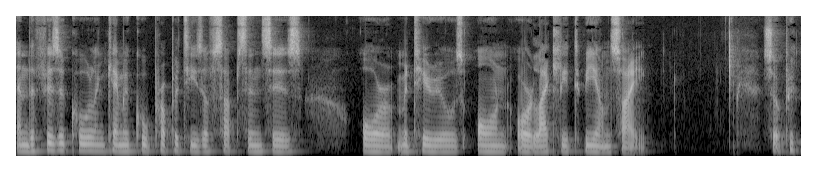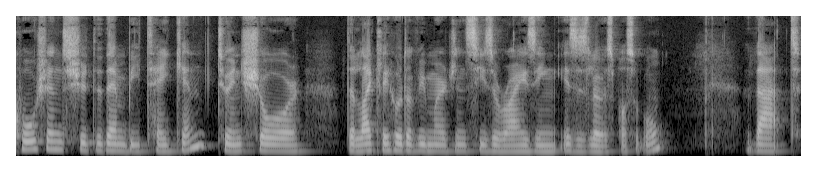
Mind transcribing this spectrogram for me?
and the physical and chemical properties of substances or materials on or likely to be on site. So, precautions should then be taken to ensure the likelihood of emergencies arising is as low as possible, that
